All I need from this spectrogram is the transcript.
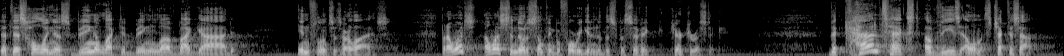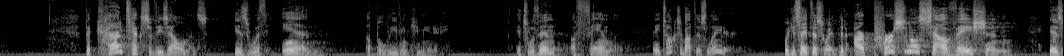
that this holiness, being elected, being loved by God, influences our lives. But I want, I want us to notice something before we get into the specific characteristic. The context of these elements, check this out. The context of these elements is within a believing community, it's within a family. And he talks about this later. We can say it this way that our personal salvation is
